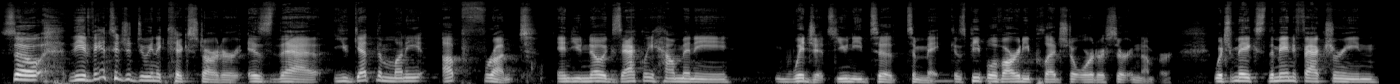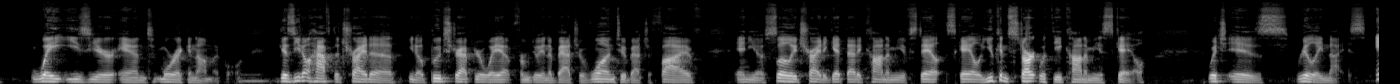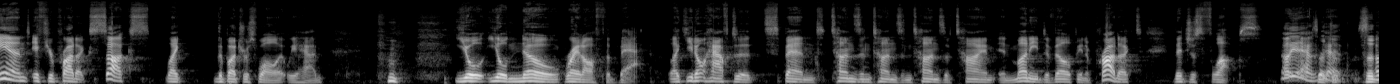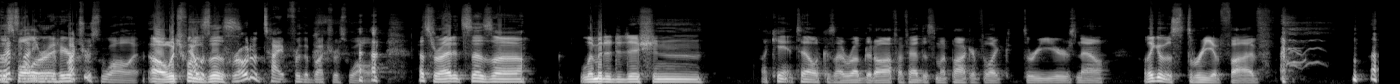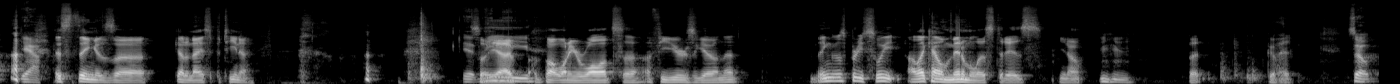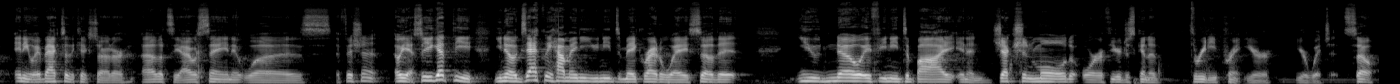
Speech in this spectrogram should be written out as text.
So the advantage of doing a Kickstarter is that you get the money up front, and you know exactly how many widgets you need to to make because people have already pledged to order a certain number, which makes the manufacturing way easier and more economical. Because you don't have to try to you know bootstrap your way up from doing a batch of one to a batch of five and you know slowly try to get that economy of scale. You can start with the economy of scale which is really nice. And if your product sucks like the buttress wallet we had you'll you'll know right off the bat like you don't have to spend tons and tons and tons of time and money developing a product that just flops. Oh yeah, is yeah. The, is that oh, this wallet right here? Buttress wallet. Oh, which one that is this? Prototype for the buttress wallet. that's right. It says uh limited edition. I can't tell because I rubbed it off. I've had this in my pocket for like three years now. I think it was three of five. yeah, this thing is uh got a nice patina. It, so the, yeah, I bought one of your wallets uh, a few years ago, and that thing was pretty sweet. I like how minimalist it is, you know. Mm-hmm. But go ahead. So anyway, back to the Kickstarter. Uh, let's see. I was saying it was efficient. Oh yeah. So you get the you know exactly how many you need to make right away, so that you know if you need to buy an injection mold or if you're just going to 3D print your your widget. So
